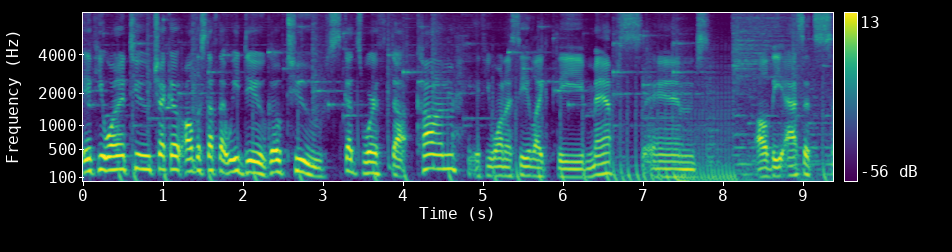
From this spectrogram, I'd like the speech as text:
If you wanted to check out all the stuff that we do, go to scudsworth.com. If you want to see like the maps and all the assets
